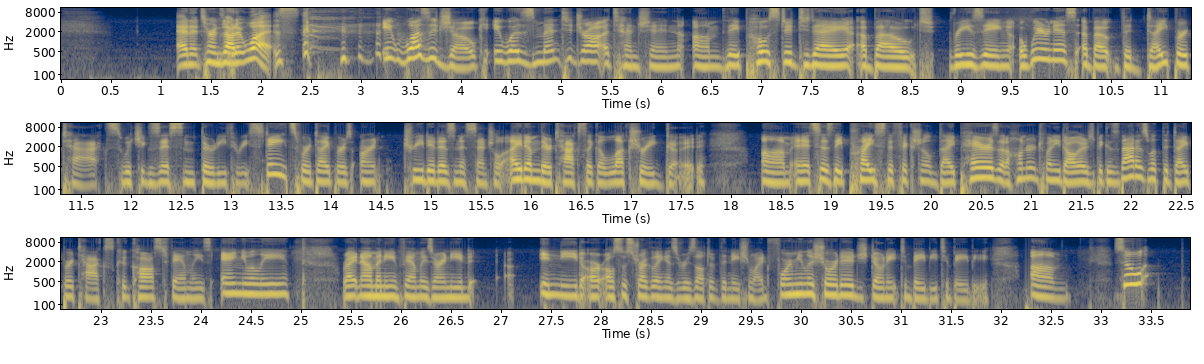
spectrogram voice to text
and it turns out it was. it was a joke. It was meant to draw attention. Um, they posted today about raising awareness about the diaper tax, which exists in 33 states where diapers aren't treated as an essential item. They're taxed like a luxury good. Um, and it says they price the fictional diapers at $120 because that is what the diaper tax could cost families annually. Right now, many families are in need in need are also struggling as a result of the nationwide formula shortage. Donate to baby to baby. Um, so,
